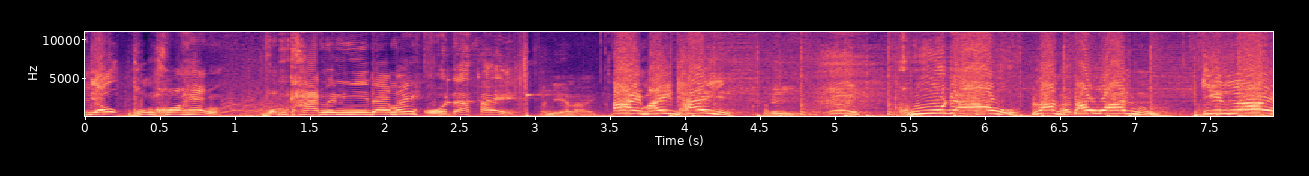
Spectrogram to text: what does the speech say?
เดี๋ยวผมคอแห้ง ผมทานในนี้ได้ไหมโอ้ได้ อันนี้อะไรไอ้ไหมไทยนี่ ครูดาวลังตะวัน กินเลย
